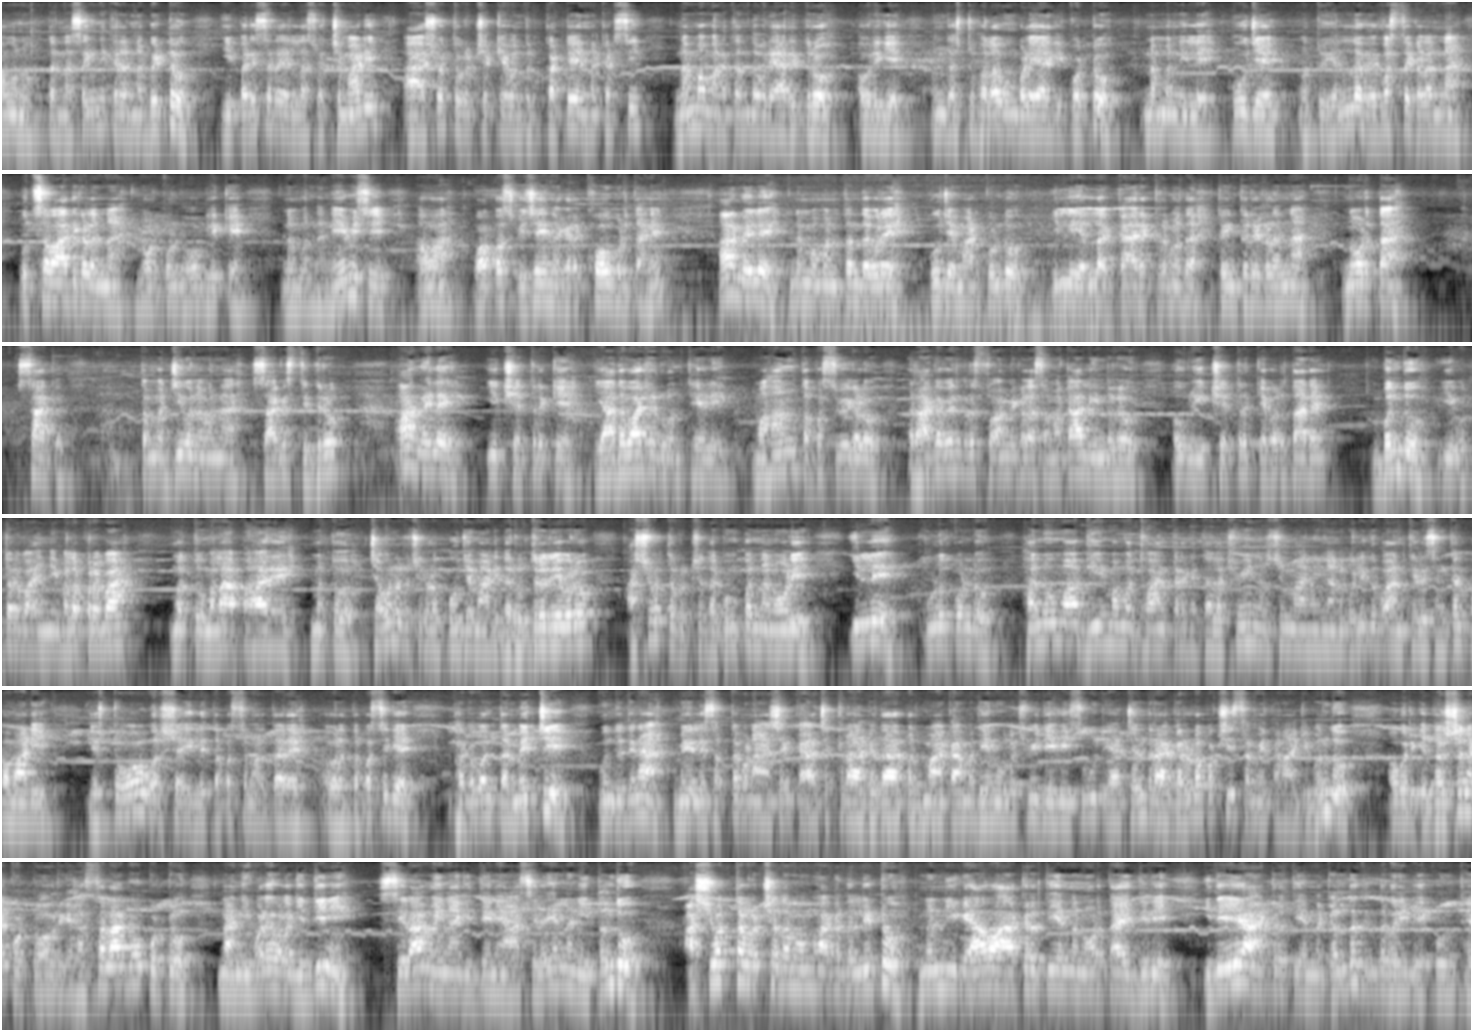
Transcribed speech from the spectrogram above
ಅವನು ತನ್ನ ಸೈನಿಕರನ್ನು ಬಿಟ್ಟು ಈ ಪರಿಸರ ಎಲ್ಲ ಸ್ವಚ್ಛ ಮಾಡಿ, ಆ ಅಶ್ವತ್ಥ ವೃಕ್ಷಕ್ಕೆ ಒಂದು ಕಟ್ಟೆಯನ್ನು ಕಟ್ಟಿಸಿ ನಮ್ಮ ಮನೆತಂದವರು ಯಾರಿದ್ದರೋ ಅವರಿಗೆ ಒಂದಷ್ಟು ಹೊಲ ಉಂಬಳೆಯಾಗಿ ಕೊಟ್ಟು ನಮ್ಮನ್ನಿಲ್ಲಿ ಪೂಜೆ ಮತ್ತು ಎಲ್ಲ ವ್ಯವಸ್ಥೆಗಳನ್ನು, ಉತ್ಸವಾದಿಗಳನ್ನು ನೋಡಿಕೊಂಡು ಹೋಗಲಿಕ್ಕೆ ನಮ್ಮನ್ನು ನೇಮಿಸಿ ಅವ ವಾಪಸ್ ವಿಜಯನಗರಕ್ಕೆ ಹೋಗ್ಬಿಡ್ತಾನೆ. ಆಮೇಲೆ ನಮ್ಮ ಮನೆತಂದವರೇ ಪೂಜೆ ಮಾಡಿಕೊಂಡು ಇಲ್ಲಿ ಎಲ್ಲ ಕಾರ್ಯಕ್ರಮದ ಕೈಂಕರ್ಯಗಳನ್ನು ನೋಡ್ತಾ ಸಾಕು, ತಮ್ಮ ಜೀವನವನ್ನು ಸಾಗಿಸ್ತಿದ್ರು. ಆಮೇಲೆ ಈ ಕ್ಷೇತ್ರಕ್ಕೆ ಯಾದವಾರ್ಯರು ಹೇಳಿ ಮಹಾನ್ ತಪಸ್ವಿಗಳು ರಾಘವೇಂದ್ರ ಸ್ವಾಮಿಗಳ ಸಮಕಾಲೀನರು ಅವರು ಈ ಕ್ಷೇತ್ರಕ್ಕೆ ಬರ್ತಾರೆ ಬಂದು ಈ ಉತ್ತರ ವಾಹಿನಿ ಮಲಪ್ರಭಾ ಮತ್ತು ಮಲಾಪಹಾರೆ ಮತ್ತು ಚವನ ಋಷಿಗಳು ಪೂಜೆ ಮಾಡಿದ ರುದ್ರದೇವರು ಅಶ್ವತ್ಥ ವೃಕ್ಷದ ಗುಂಪನ್ನು ನೋಡಿ ಇಲ್ಲೇ ಉಳಿದುಕೊಂಡು ಹನುಮ, ಭೀಮ ಮಧ್ವಾಂತರ್ಗತ ಲಕ್ಷ್ಮೀ ನರಸಿಂಹನಿ ನನಗೊಲಿದು ಬಾ ಅಂತೇಳಿ ಸಂಕಲ್ಪ ಮಾಡಿ ಎಷ್ಟೋ ವರ್ಷ ಇಲ್ಲಿ ತಪಸ್ಸು ಮಾಡ್ತಾರೆ. ಅವರ ತಪಸ್ಸಿಗೆ ಭಗವಂತ ಮೆಚ್ಚಿ ಒಂದು ದಿನ ಮೇಲೆ ಸಪ್ತಪಣ ಶಂಕ ಚಕ್ರ, ಗದ, ಪದ್ಮ, ಕಾಮಧೇನು, ಲಕ್ಷ್ಮೀದೇವಿ, ಸೂರ್ಯ, ಚಂದ್ರ, ಗರುಡ ಪಕ್ಷಿ ಸಮೇತನಾಗಿ ಬಂದು ಅವರಿಗೆ ದರ್ಶನ ಕೊಟ್ಟು, ಅವರಿಗೆ ಹಸ್ತಲಾಗೋ ಕೊಟ್ಟು, ನಾನು ಈ ಹೊಳೆ ಒಳಗಿದ್ದೀನಿ, ಶಿಲಾಮಯನಾಗಿದ್ದೇನೆ, ಆ ಶಿಲೆಯನ್ನು ನೀ ತಂದು ಅಶ್ವತ್ಥ ವೃಕ್ಷದ ಮುಂಭಾಗದಲ್ಲಿಟ್ಟು ನನ್ನೀಗ ಯಾವ ಆಕೃತಿಯನ್ನು ನೋಡ್ತಾ ಇದ್ದೀರಿ? ಇದೇ ಆಕೃತಿಯನ್ನು ಗಂಧದಿಂದ ಬರಿಬೇಕು ಅಂತ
